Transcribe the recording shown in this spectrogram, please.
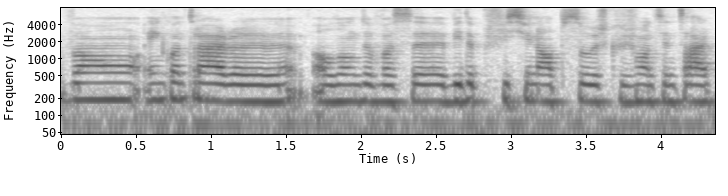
vão encontrar ao longo da vossa vida profissional pessoas que vos vão tentar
